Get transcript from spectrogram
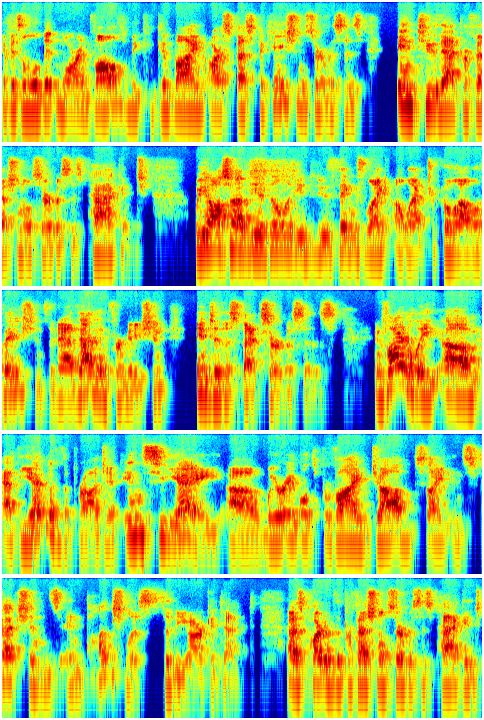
if it's a little bit more involved, we can combine our specification services into that professional services package. We also have the ability to do things like electrical elevations and add that information into the spec services. And finally, um, at the end of the project in CA, uh, we were able to provide job site inspections and punch lists to the architect as part of the professional services package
